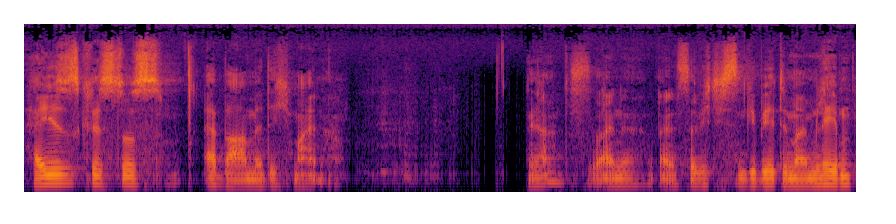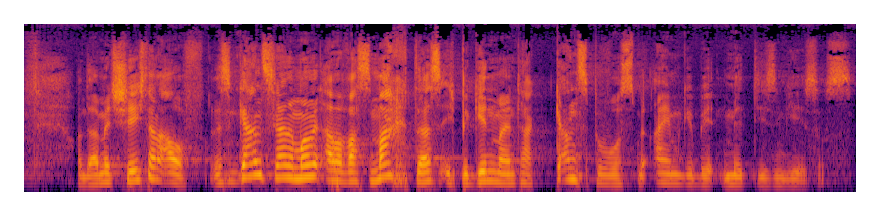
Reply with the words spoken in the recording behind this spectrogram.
Herr Jesus Christus, erbarme dich meiner. Ja, das ist eine, eines der wichtigsten Gebete in meinem Leben. Und damit stehe ich dann auf. Das ist ein ganz kleiner Moment, aber was macht das? Ich beginne meinen Tag ganz bewusst mit einem Gebet mit diesem Jesus.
